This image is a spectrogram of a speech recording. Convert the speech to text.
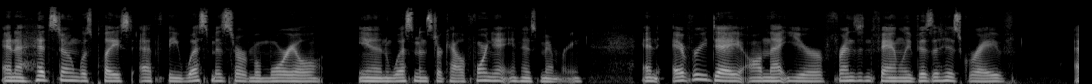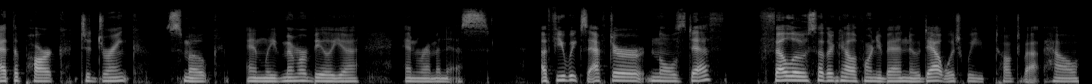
and a headstone was placed at the Westminster Memorial in Westminster, California, in his memory. And every day on that year, friends and family visit his grave at the park to drink, smoke, and leave memorabilia and reminisce. A few weeks after Nowell's death, fellow Southern California band No Doubt, which we talked about how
